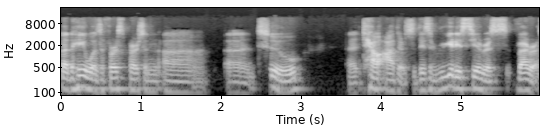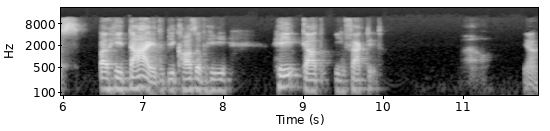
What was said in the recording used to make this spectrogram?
but he was the first person uh, uh, to uh, tell others this is really serious virus, but he died because of he he got infected. Wow. Yeah,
